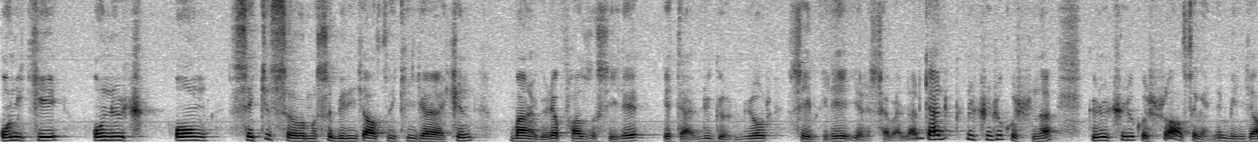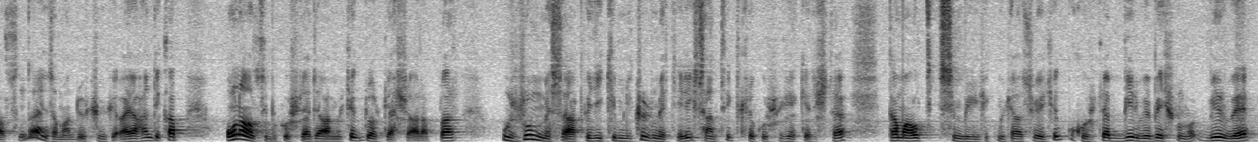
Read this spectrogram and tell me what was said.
12, 13, 10, 8 sıralaması birinci altın ikinci ayağı için bana göre fazlasıyla yeterli görünüyor sevgili yarışseverler. Geldik gün üçüncü koşusuna. Gün üçüncü koşusu Alsagen'in birinci altında aynı zamanda üçüncü ayağı handikap 16 bir koşuda devam edecek 4 yaşlı Araplar uzun mesafeli 2200 metrelik santrikle koşacak yarışta tam 6 isim birincilik mücadele verecek. Bu koşuda 1 ve 5 numara 1 ve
